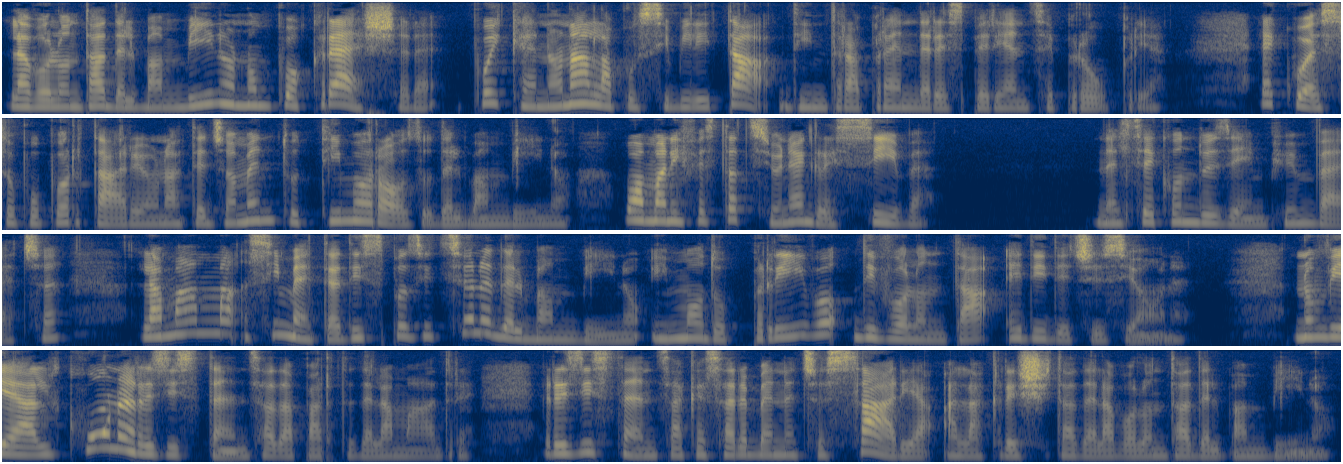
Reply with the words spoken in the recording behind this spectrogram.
La volontà del bambino non può crescere poiché non ha la possibilità di intraprendere esperienze proprie e questo può portare a un atteggiamento timoroso del bambino o a manifestazioni aggressive. Nel secondo esempio, invece, la mamma si mette a disposizione del bambino in modo privo di volontà e di decisione. Non vi è alcuna resistenza da parte della madre, resistenza che sarebbe necessaria alla crescita della volontà del bambino.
